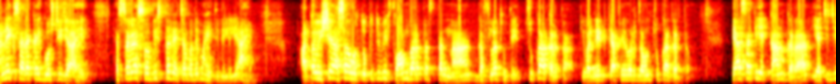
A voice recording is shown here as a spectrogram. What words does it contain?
अनेक साऱ्या काही गोष्टी ज्या आहेत ह्या सगळ्या सविस्तर याच्यामध्ये माहिती दिलेली आहे. आता विषय असा होतो की तुम्ही फॉर्म भरत असताना गफलत होते चुका करता किंवा नेट कॅफेवर जाऊन चुका करता. त्यासाठी एक काम करा याची जी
